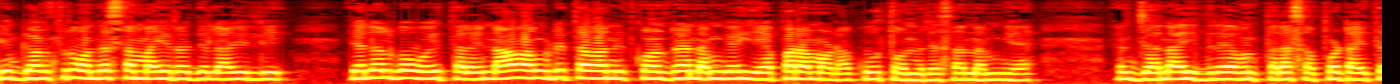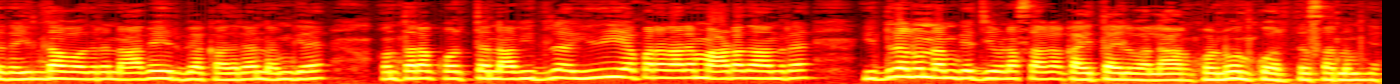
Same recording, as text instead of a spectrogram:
ಈಗ ಗಂಡಸರು ಒಂದೇ ಸಮ ಇರೋದಿಲ್ಲ ಇಲ್ಲಿ. ಎಲ್ಲೆಲ್ಗೋ ಹೋಯ್ತಾರೆ. ನಾವು ಅಂಗಡಿ ತವ ನಿಂತ್ಕೊಂಡ್ರೆ ನಮ್ಗೆ ವ್ಯಾಪಾರ ಮಾಡಕ್ಕೂ ತೊಂದ್ರೆ ಸರ್ ನಮ್ಗೆ. ಜನ ಇದ್ರೆ ಒಂಥರ ಸಪೋರ್ಟ್ ಆಯ್ತದೆ. ಇಲ್ದ ಹೋದ್ರೆ ನಾವೇ ಇರ್ಬೇಕಾದ್ರೆ ನಮ್ಗೆ ಒಂಥರ ಕೊರತೆ. ನಾವ್ ಇದ್ರೆ ಈ ವ್ಯಾಪಾರನಾರೆ ಮಾಡೋದ ಅಂದ್ರೆ ಇದ್ರಲ್ಲೂ ನಮ್ಗೆ ಜೀವನ ಸಾಗಕ್ ಆಯ್ತಾ ಇಲ್ವಲ್ಲ ಅನ್ಕೊಂಡು ಒಂದ್ ಕೊರತೆ ಸರ್ ನಮ್ಗೆ.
